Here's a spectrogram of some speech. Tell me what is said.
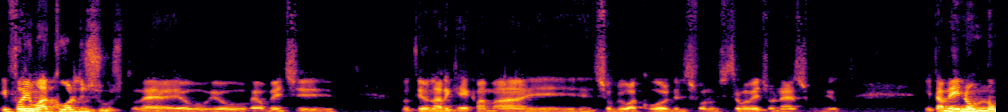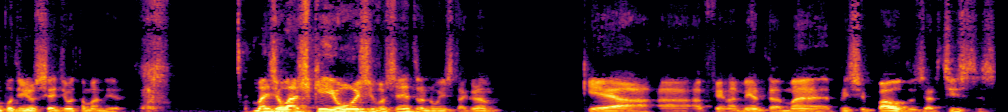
E foi um acordo justo, né? Eu, eu realmente não tenho nada que reclamar sobre o acordo, eles foram extremamente honestos comigo. E também não, não poderiam ser de outra maneira. Mas eu acho que hoje você entra no Instagram que é a, a, a ferramenta principal dos artistas,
